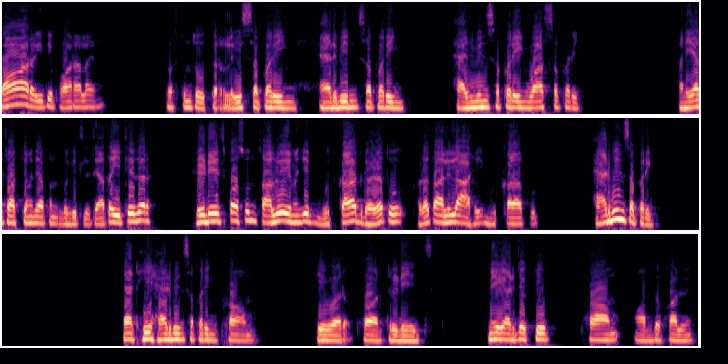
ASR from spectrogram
फॉर इथे फॉर आलाय ना. बस तुमचं उत्तर आलं. Is suffering had been suffering has been suffering was suffering आणि याच वाक्यामध्ये आपण बघितले ते. आता इथे जर थ्री डेजपासून चालू आहे म्हणजे भूतकाळात घडत घडत आलेला आहे भूतकाळातून had been suffering that he had been suffering from fever for three days make adjective form of the following.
